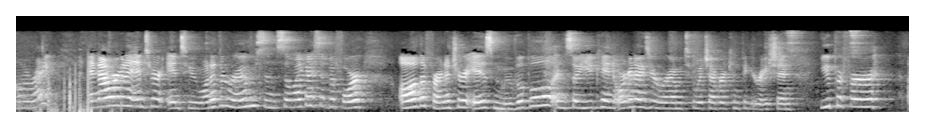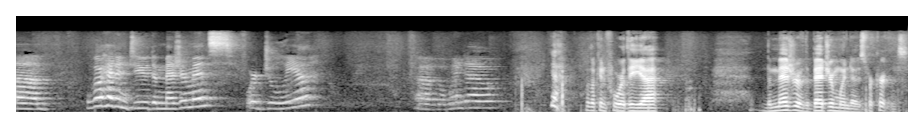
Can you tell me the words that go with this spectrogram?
All right. And now we're going to enter into one of the rooms. And so, like I said before, all the furniture is movable. And so you can organize your room to whichever configuration you prefer. Um, we'll go ahead and do the measurements for Julia of the window. Yeah, we're looking for the uh, the measure of the bedroom windows for curtains.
